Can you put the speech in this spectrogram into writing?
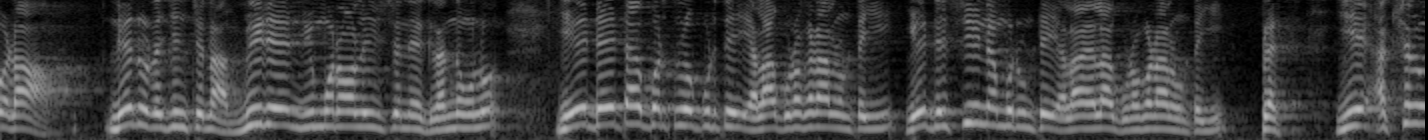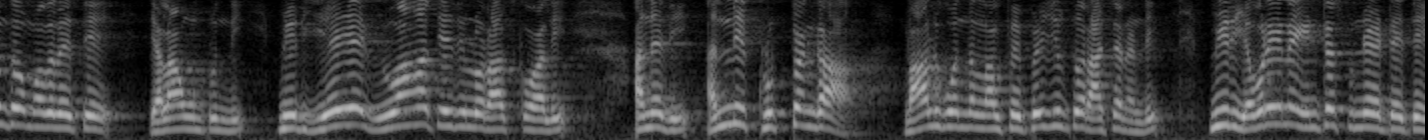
కూడా నేను రచించిన మీరే న్యూమరాలజిస్ట్ అనే గ్రంథంలో ఏ డేట్ ఆఫ్ బర్త్లో పుడితే ఎలా గుణగణాలు ఉంటాయి ఏ డెసిషన్ నెంబర్ ఉంటే ఎలా ఎలా గుణగణాలు ఉంటాయి ప్లస్ ఏ అక్షరంతో మొదలైతే ఎలా ఉంటుంది మీరు ఏ ఏ వివాహ తేదీల్లో రాసుకోవాలి అనేది అన్నీ క్లుప్తంగా నాలుగు వందల నలభై పేజీలతో రాశానండి. మీరు ఎవరైనా ఇంట్రెస్ట్ ఉండేటైతే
